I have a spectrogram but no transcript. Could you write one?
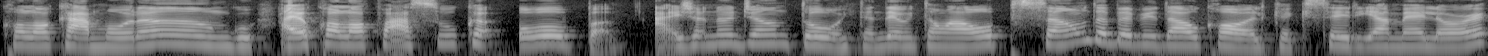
colocar morango, aí eu coloco açúcar, opa, aí já não adiantou, entendeu? Então a opção da bebida alcoólica, que seria a melhor,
